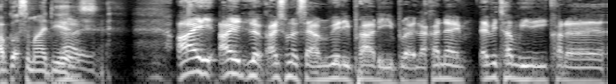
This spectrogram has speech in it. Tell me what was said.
I've got some ideas. I, I look. I just want to say I'm really proud of you, bro. Like I know every time we kind of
